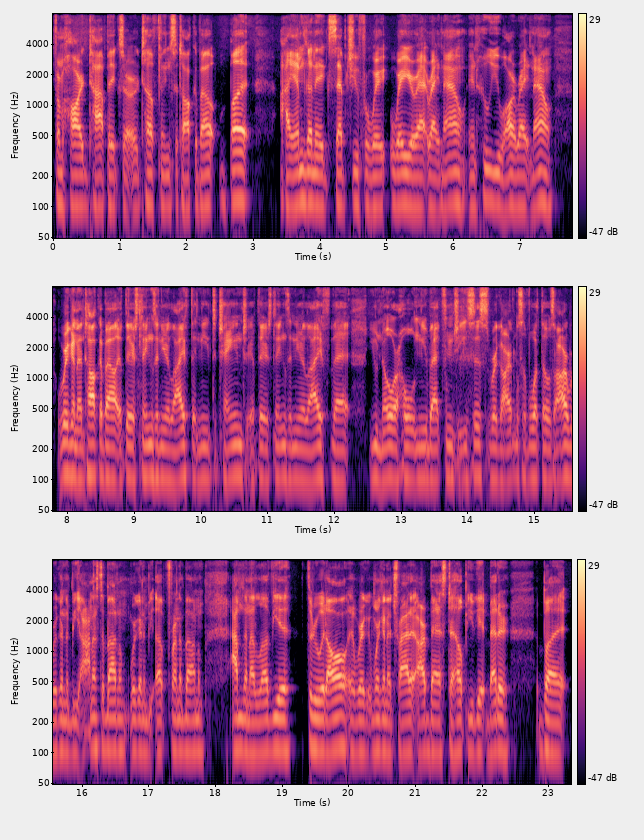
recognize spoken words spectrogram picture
from hard topics or, or tough things to talk about. But I am going to accept you for where, where you're at right now and who you are right now. We're going to talk about if there's things in your life that need to change, if there's things in your life that you know are holding you back from Jesus, regardless of what those are. We're going to be honest about them. We're going to be upfront about them. I'm going to love you through it all, and we're, we're going to try our best to help you get better. But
